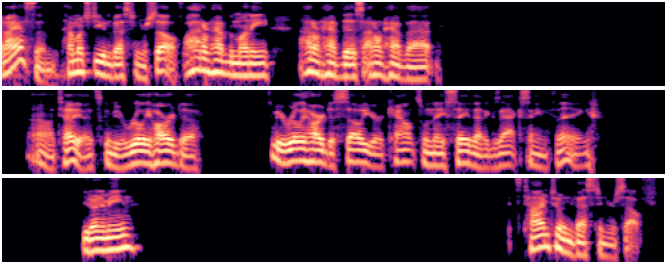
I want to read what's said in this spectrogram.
And I ask them, how much do you invest in yourself? Well, I don't have the money. I don't have this. I don't have that. Oh, I tell you, it's going to be really hard to it's going to be really hard to sell your accounts when they say that exact same thing. You know what I mean? It's time to invest in yourself.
